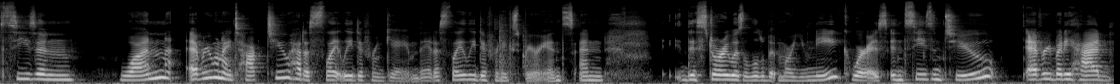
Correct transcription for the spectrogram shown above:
season one everyone i talked to had a slightly different game. They had a slightly different experience. And this story was a little bit more unique whereas in season two everybody had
